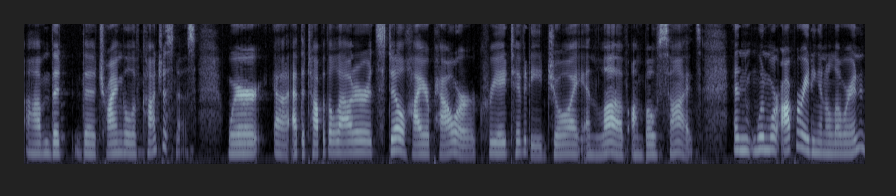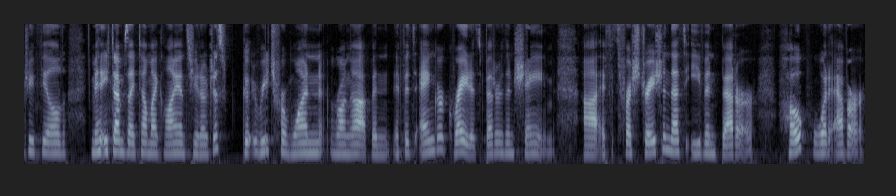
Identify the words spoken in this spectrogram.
um, the, the triangle of consciousness, where uh, at the top of the ladder, it's still higher power, creativity, joy, and love on both sides. And when we're operating in a lower energy field, many times I tell my clients, you know, just reach for one rung up. And if it's anger, great. It's better than shame. Uh, if it's frustration, that's even better. Hope, whatever.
